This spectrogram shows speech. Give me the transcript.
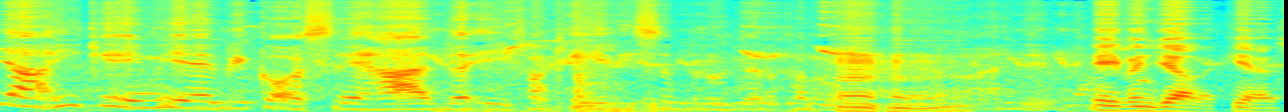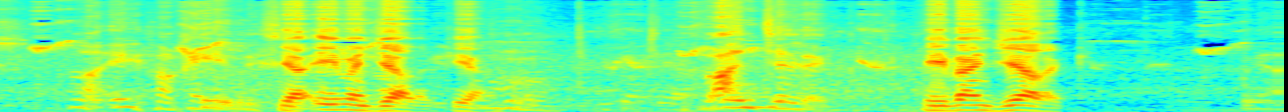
Yeah, he came here because they had the evangelische broeder gemeente. Mhm. Evangelic, yes. uh, evangelische. Yeah, evangelic, yeah. Evangelic. Evangelic. Yeah.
